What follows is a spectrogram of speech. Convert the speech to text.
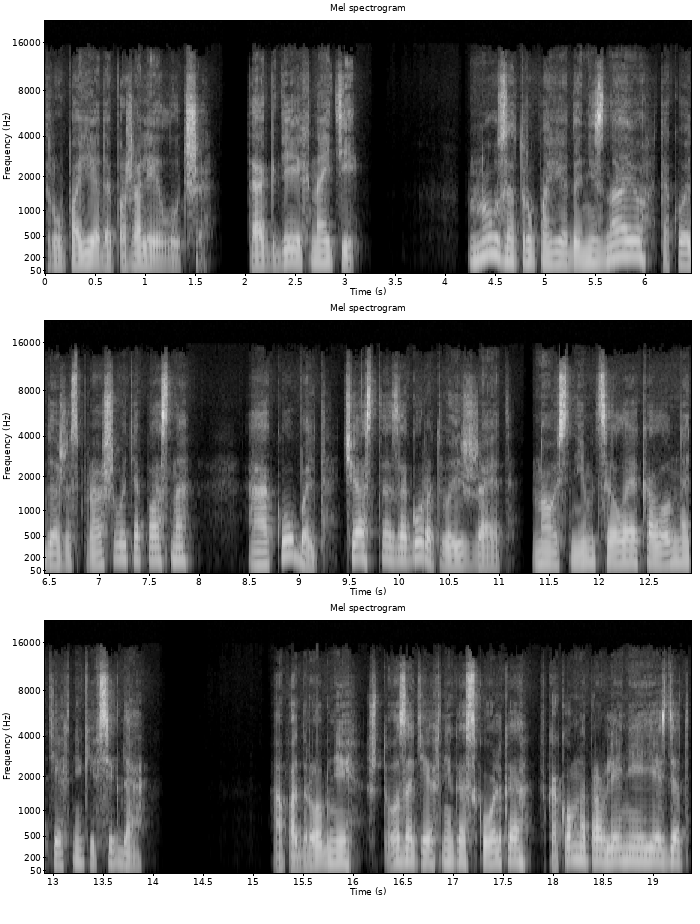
«Трупоеда пожалей лучше. Так где их найти?» «Ну, за трупоеда не знаю. Такое даже спрашивать опасно. А Кобальт часто за город выезжает, но с ним целая колонна техники всегда». «А подробней, что за техника, сколько, в каком направлении ездят?»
